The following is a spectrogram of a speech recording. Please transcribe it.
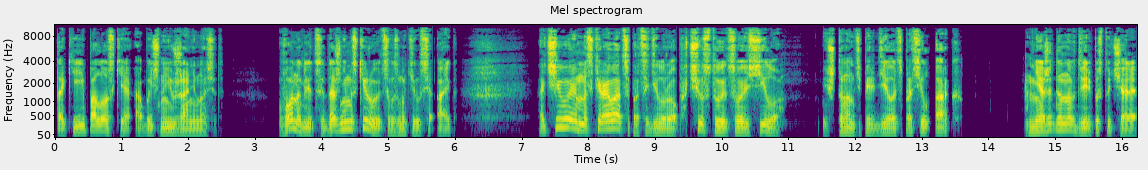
Такие полоски обычно южане носят». «Вон наглецы даже не маскируются», — возмутился Айк. «А чего им маскироваться?» — процедил Роб. «Чувствуют свою силу». «И что нам теперь делать?» — спросил Арк. Неожиданно в дверь постучали.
